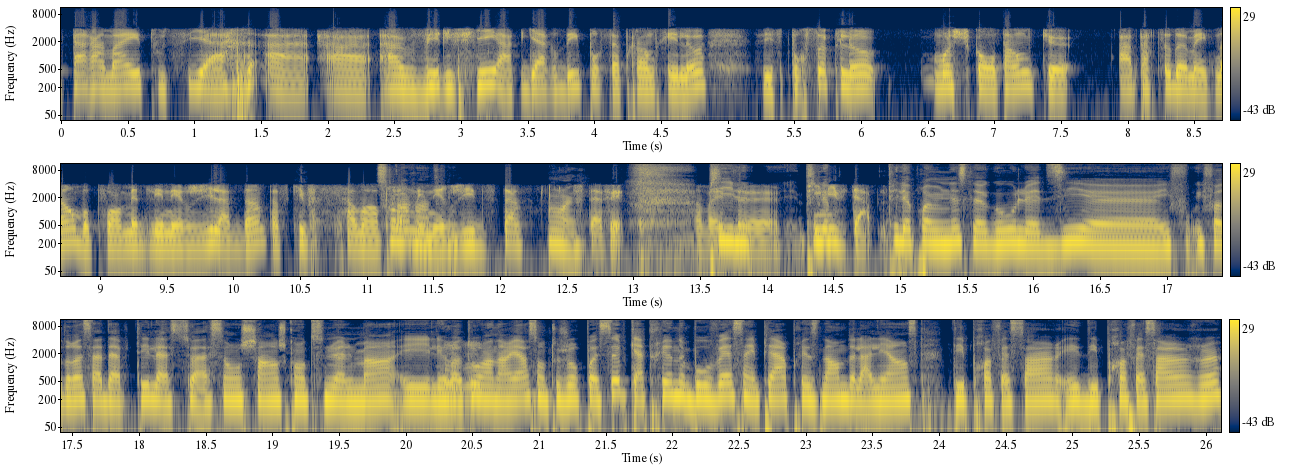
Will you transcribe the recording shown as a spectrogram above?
paramètres aussi à, à, à, vérifier, à regarder pour cette rentrée-là. Et c'est pour ça que là, moi, je suis contente que à partir de maintenant, on va pouvoir mettre de l'énergie là-dedans parce que ça va en prendre l'énergie du temps. Ouais. Tout à fait. Ça va puis, être euh, inévitable. puis le premier ministre Legault le dit, euh, il, faut, il faudra s'adapter. La situation change continuellement et les retours mm-hmm. en arrière sont toujours possibles. Catherine Beauvais-Saint-Pierre, présidente de l'Alliance des professeurs et des professeurs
